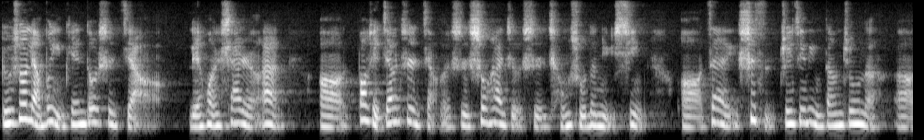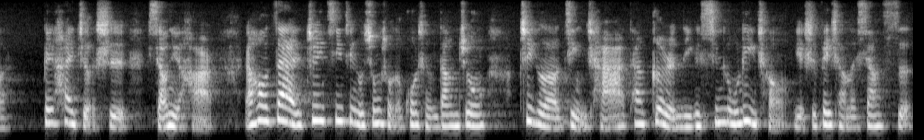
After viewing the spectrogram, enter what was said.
比如说，两部影片都是讲连环杀人案，呃，《暴雪将至》讲的是受害者是成熟的女性，呃，在《誓死追击令》当中呢，呃。被害者是小女孩，然后在追击这个凶手的过程当中，这个警察他个人的一个心路历程也是非常的相似。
